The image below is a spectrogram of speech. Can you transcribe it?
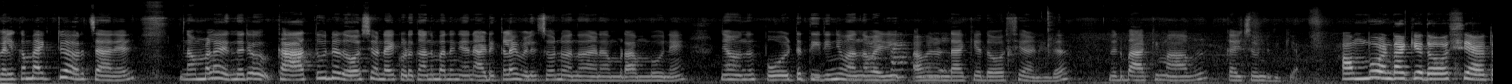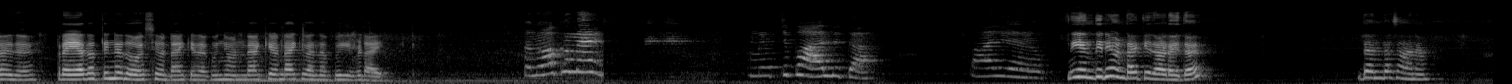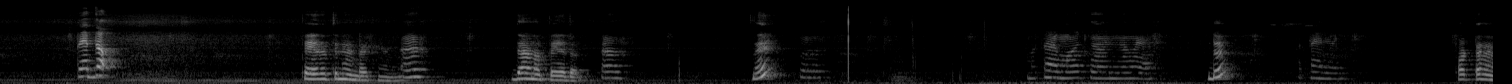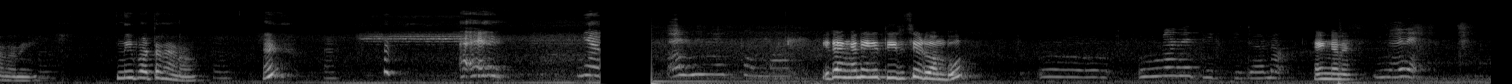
Welcome back to our channel നമ്മൾ ഇന്നൊരു കാത്തൂന്റെ ദോശ ഉണ്ടാക്കി കൊടുക്കാമെന്ന് പറഞ്ഞ് ഞാൻ അടുക്കളയിൽ വിളിച്ചുകൊണ്ട് വന്നതാണ് നമ്മുടെ അമ്പുവിനെ. ഞാൻ ഒന്ന് പോയിട്ട് തിരിഞ്ഞു വന്ന വഴി അവൻ ഉണ്ടാക്കിയ ദോശയാണിത്. എന്നിട്ട് ബാക്കി മാവ് കഴിച്ചുകൊണ്ടിരിക്കുക അമ്പു ഉണ്ടാക്കിയ ദോശയാട്ടോ ഇത്. പ്രേതത്തിന്റെ ദോശ ഉണ്ടാക്കിയത്. കുഞ്ഞു ഉണ്ടാക്കി ഉണ്ടാക്കി വന്നപ്പോൾ ഇവിടെ ആയി നീ എന്തിനാ ഉണ്ടാക്കിയതാടോ ഇത്? ഇതെന്താ സാധനം? പേദത്തിന് ഉണ്ടാക്കിയാണ് ഇതാണോ പേദം? ഏ? പൊട്ടനാണോ നീ? നീ പൊട്ടനാണോ? ഏ? ഇതെങ്ങനെ ഇനി തിരിച്ചിടും അമ്പു? ഇങ്ങനെ തിരിച്ചിടണം. എങ്ങനെ?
